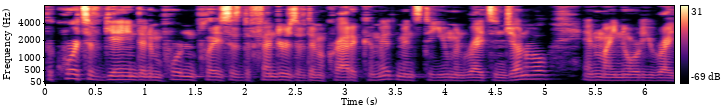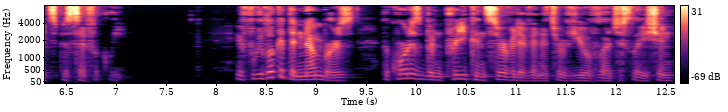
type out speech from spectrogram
the courts have gained an important place as defenders of democratic commitments to human rights in general and minority rights specifically. If we look at the numbers, the court has been pretty conservative in its review of legislation,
